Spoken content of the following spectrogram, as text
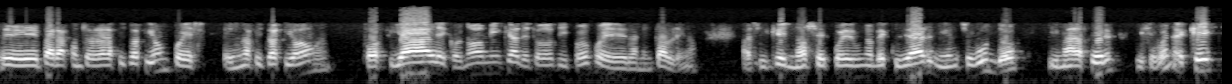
eh, para controlar la situación, pues en una situación social, económica, de todo tipo, pues lamentable, ¿no? Así que no se puede uno descuidar ni un segundo y más hacer, dice, bueno, es que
